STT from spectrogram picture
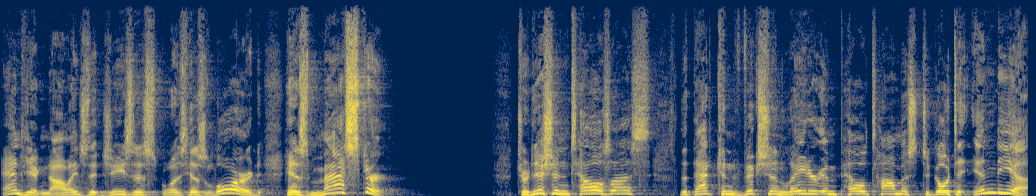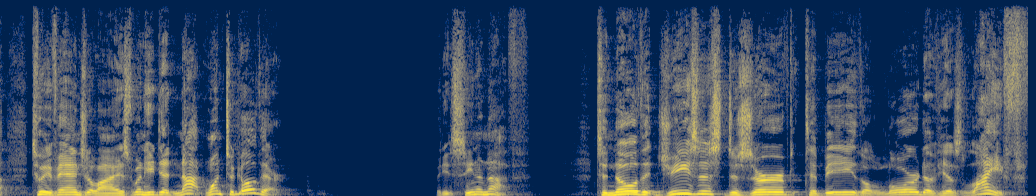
And he acknowledged that Jesus was his Lord, his master. Tradition tells us that that conviction later impelled Thomas to go to India to evangelize when he did not want to go there. But he'd seen enough to know that Jesus deserved to be the Lord of his life.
